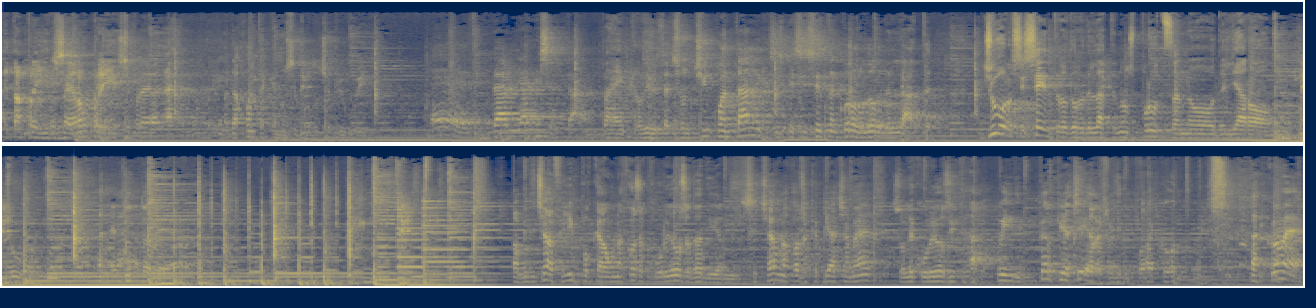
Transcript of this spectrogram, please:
Eh, Da principe, era un principe. Eh, ma da quant'è che non si produce più qui? è dagli anni 70. Ma è incredibile, cioè, sono 50 anni che si, e si sente ancora l'odore del latte. Giuro si sente l'odore del latte, non spruzzano degli aromi, giuro. È tutto vero. Ma Mi diceva Filippo che ha una cosa curiosa da dirmi. Se c'è una cosa che piace a me sono le curiosità. Quindi per piacere Filippo raccontami. Siccome,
